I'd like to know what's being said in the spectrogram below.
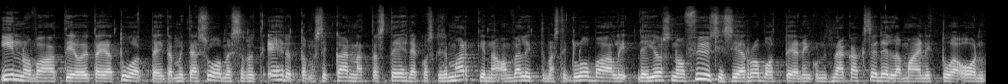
innovaatioita ja tuotteita, mitä Suomessa nyt ehdottomasti kannattaisi tehdä, koska se markkina on välittömästi globaali. Ja jos ne on fyysisiä robotteja, niin kuin nyt nämä kaksi edellä mainittua on,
